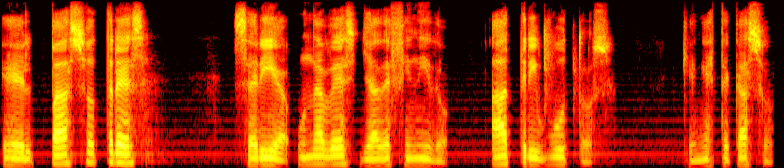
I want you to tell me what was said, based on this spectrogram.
El paso 3 sería una vez ya definido atributos, que en este caso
